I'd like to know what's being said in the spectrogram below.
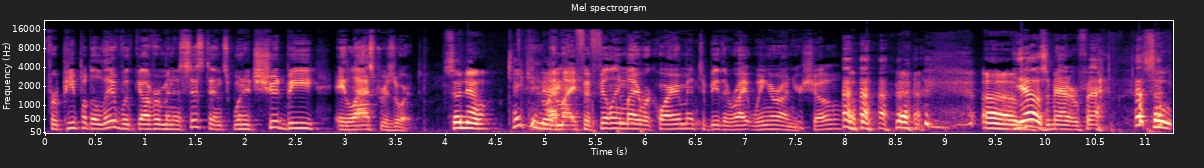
for people to live with government assistance when it should be a last resort. So now, taking that, am I fulfilling my requirement to be the right winger on your show? um, yeah, as a matter of fact. so,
